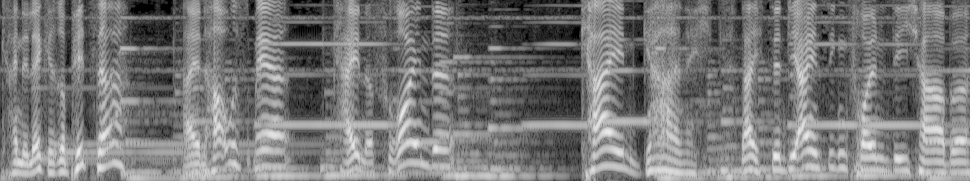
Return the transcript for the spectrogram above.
keine leckere Pizza, kein Haus mehr, keine Freunde, kein gar nichts. Vielleicht sind die einzigen Freunde, die ich habe,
